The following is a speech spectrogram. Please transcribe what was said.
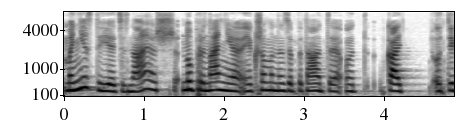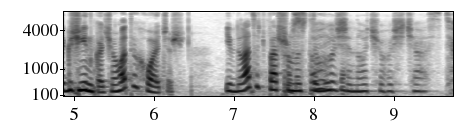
мені здається, знаєш, ну принаймні, якщо мене запитати, от Кать, от як жінка, чого ти хочеш? І в 21 столітті... жіночого щастя.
